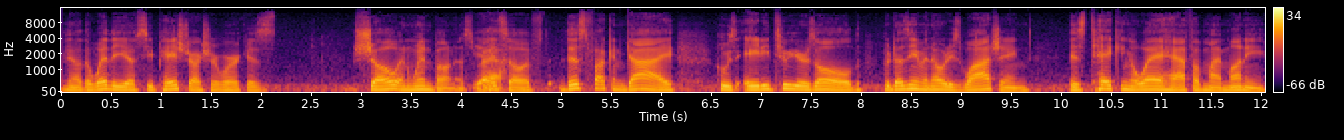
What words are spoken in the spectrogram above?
you know, the way the UFC pay structure work is show and win bonus, Yeah. right? So if this fucking guy who's 82 years old, who doesn't even know what he's watching, is taking away half of my money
